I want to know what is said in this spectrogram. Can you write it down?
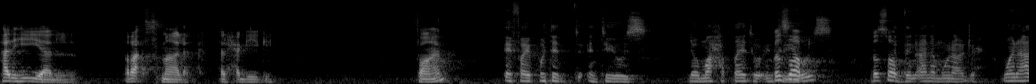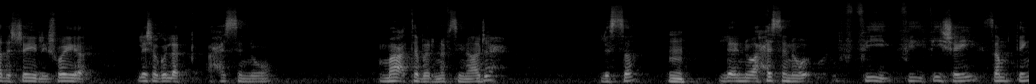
هذه هي راس مالك الحقيقي. فاهم؟ If I put it into use لو ما حطيته into بالضبط. use بالضبط. اذا أنا مو ناجح. وأنا هذا الشيء اللي شوية ليش أقول لك؟ أحس إنه ما أعتبر نفسي ناجح لسه. امم لأنه أحس إنه في في في شيء something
